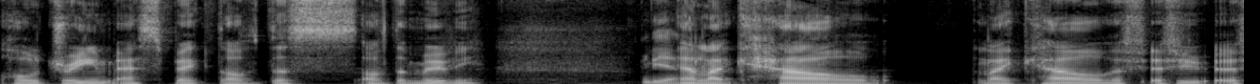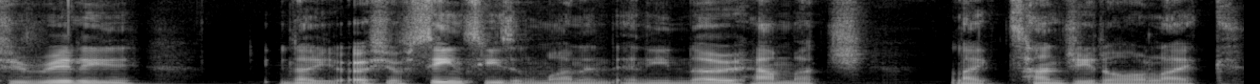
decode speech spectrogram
whole dream aspect of this of the movie Yeah. and like how like how if, if you if you really you know if you've seen season one and, and you know how much like Tanjiro like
